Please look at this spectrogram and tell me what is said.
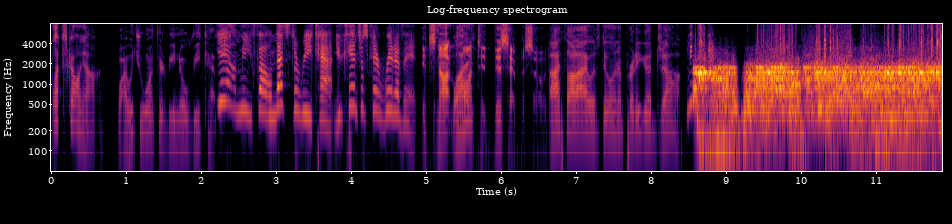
What's going on? Why would you want there to be no recap? Yeah, me phone. That's the recap. You can't just get rid of it. It's not What? wanted this episode. I thought I was doing a pretty good job. Me-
